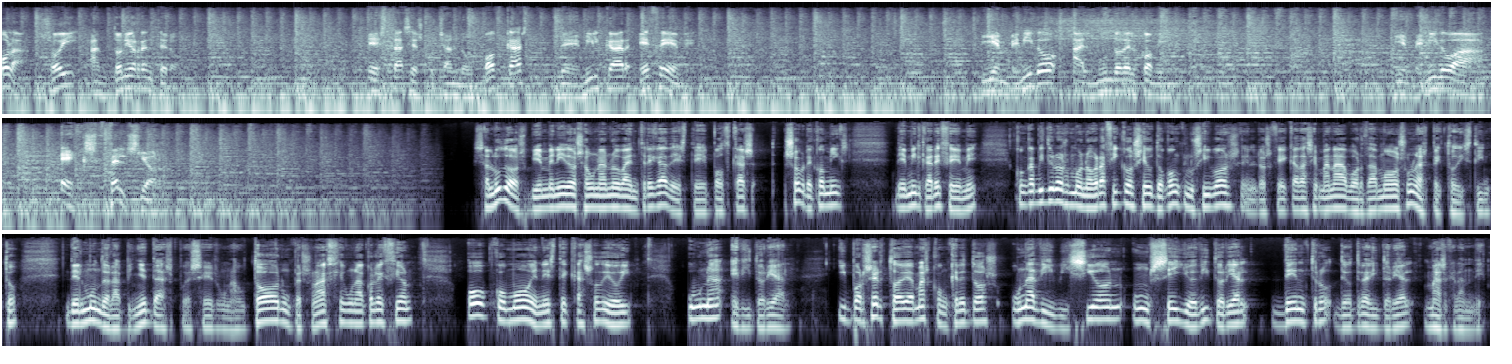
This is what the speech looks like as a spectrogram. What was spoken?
Hola, soy Antonio Rentero. Estás escuchando un podcast de Emilcar FM. Bienvenido al mundo del cómic. Bienvenido a Excelsior. Saludos, bienvenidos a una nueva entrega de este podcast sobre cómics de Milcar FM, con capítulos monográficos y autoconclusivos en los que cada semana abordamos un aspecto distinto del mundo de las viñetas, puede ser un autor, un personaje, una colección o como en este caso de hoy, una editorial. Y por ser todavía más concretos, una división, un sello editorial dentro de otra editorial más grande.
